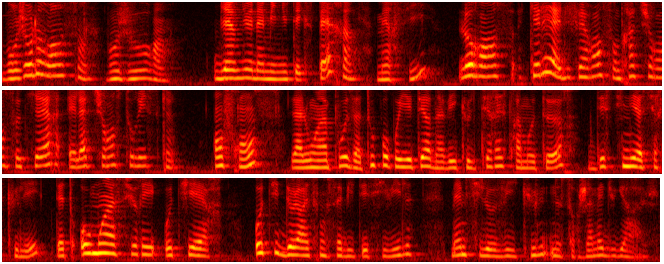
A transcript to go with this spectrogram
Bonjour Laurence. Bonjour. Bienvenue à la Minute Expert. Merci. Laurence, quelle est la différence entre assurance tiers et l'assurance tout risque? En France, la loi impose à tout propriétaire d'un véhicule terrestre à moteur destiné à circuler d'être au moins assuré au tiers au titre de la responsabilité civile, même si le véhicule ne sort jamais du garage.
